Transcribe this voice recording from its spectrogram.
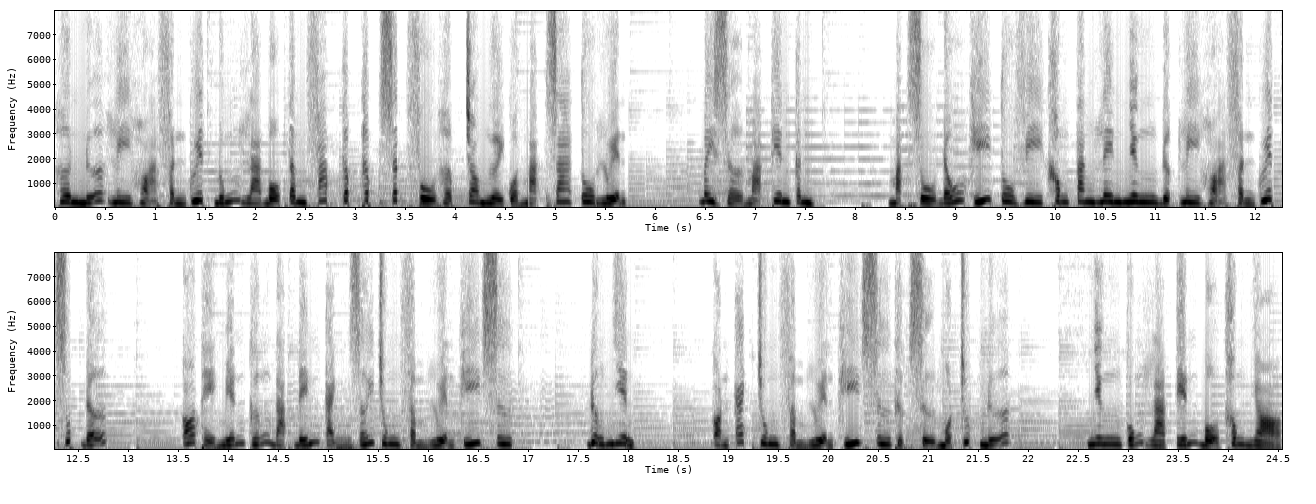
Hơn nữa ly hỏa phần quyết đúng là bộ tâm pháp cấp thấp rất phù hợp cho người của Mạc gia tu luyện. Bây giờ Mạc Thiên Cân. Mặc dù đấu khí tu vi không tăng lên nhưng được ly hỏa phần quyết giúp đỡ. Có thể miễn cưỡng đạt đến cảnh giới trung phẩm luyện khí sư. Đương nhiên. Còn cách trung phẩm luyện khí sư thực sự một chút nữa. Nhưng cũng là tiến bộ không nhỏ.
